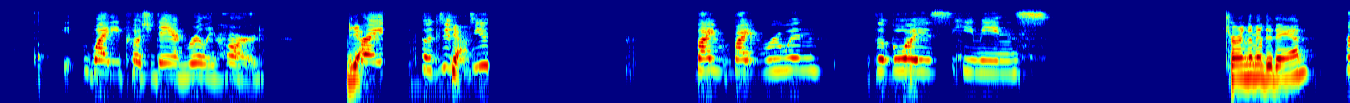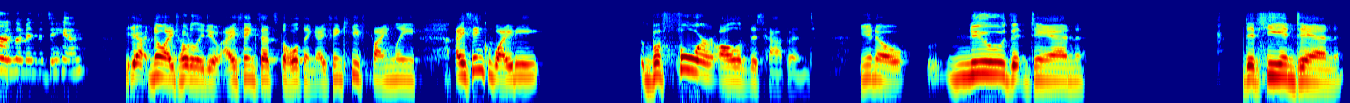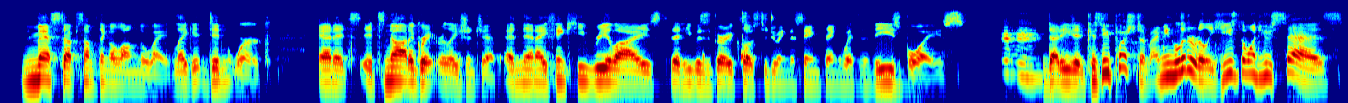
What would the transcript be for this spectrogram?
Whitey pushed Dan really hard, Yeah. right? So do, Yeah. do you by by ruin the boys he means Turn them into Dan? turn them into Dan? Yeah, no, I totally do. I think that's the whole thing. I think he finally, I think Whitey, before all of this happened, you know, knew that Dan, that he and Dan messed up something along the way. Like it didn't work. And it's it's not a great relationship. And then I think he realized that he was very close to doing the same thing with these boys Mm-hmm. that he did because he pushed him. I mean, literally, he's the one who says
